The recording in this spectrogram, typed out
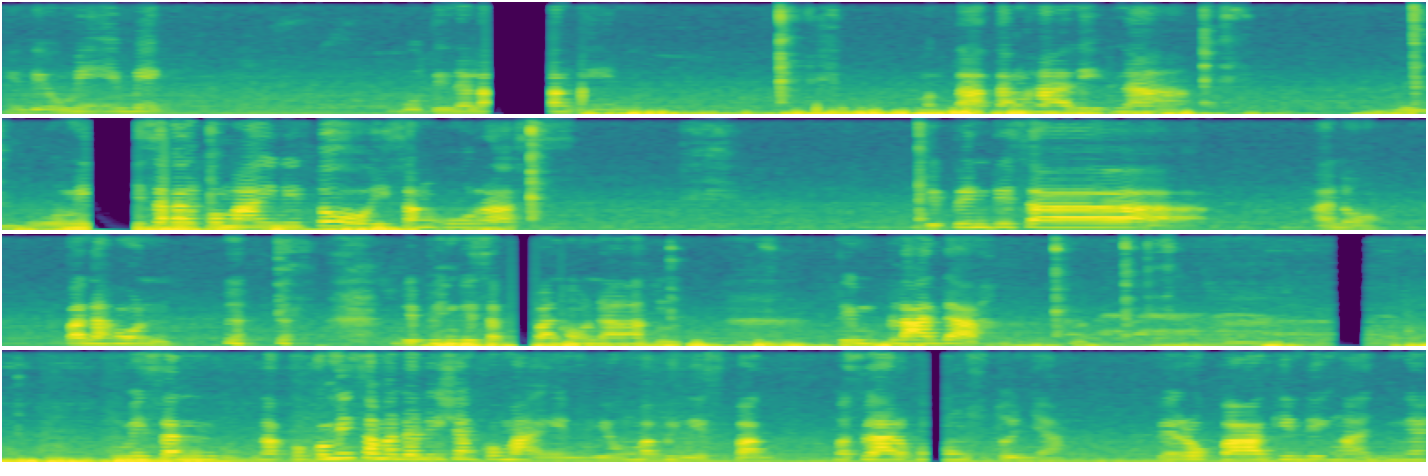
hindi umiimik. Buti na lang. Magtatanghali na. Kumisagal kumain ito, isang oras. Depende sa ano, panahon. Depende sa panahon ng Templada. Kuminsan, naku, kuminsan madali siyang kumain, yung mabilis, pag mas lalo kung gusto niya. Pero pag hindi nga, nga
